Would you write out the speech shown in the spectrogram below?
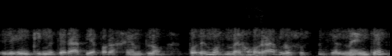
en quimioterapia, por ejemplo, podemos mejorarlo sustancialmente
